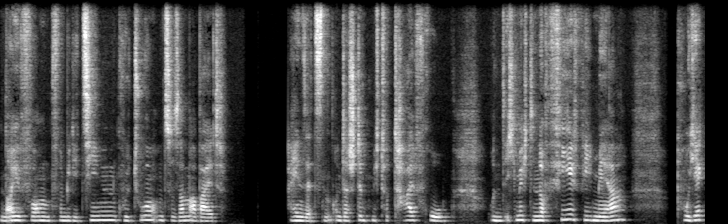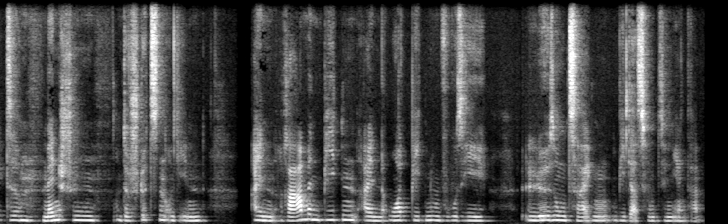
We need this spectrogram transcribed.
neue Form von Medizin, Kultur und Zusammenarbeit einsetzen. Und das stimmt mich total froh. Und ich möchte noch viel, viel mehr Projekte, Menschen unterstützen und ihnen einen Rahmen bieten, einen Ort bieten, wo sie Lösungen zeigen, wie das funktionieren kann.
